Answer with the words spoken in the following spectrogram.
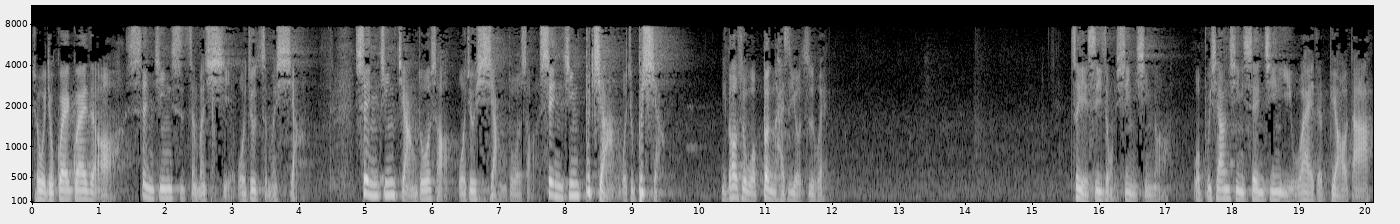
所以我就乖乖的啊，圣经是怎么写，我就怎么想。圣经讲多少，我就想多少；圣经不讲，我就不想。你告诉我，笨还是有智慧？这也是一种信心哦。我不相信圣经以外的表达。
